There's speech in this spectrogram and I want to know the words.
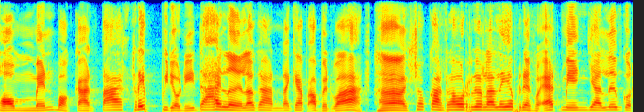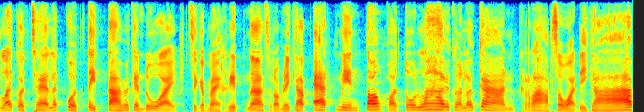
คอมเมนต์บอกการใต้คลิปวิดีโอนี้ได้เลยแล้วกันนะครับเอาเป็นว่าหากชอบการเล่าเรื่องและเรียบเรียงของแอดมินอย่าลืมกดไลค์กดแชร์และกดติดตามให้กันด้วยเจอกันใหม่คลิปหน้าสำหรับนี้ครับแอดมินต้องขอตัวลาไปก่อนแล้วกันกราบสวัสดีครับ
